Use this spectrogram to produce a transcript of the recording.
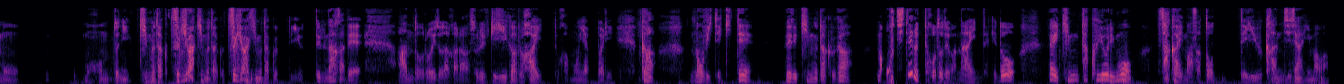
もう、もう本当に、キムタク、次はキムタク、次はキムタクって言ってる中で、安藤ロイドだから、それリーガルハイとかもやっぱり、が、伸びてきて、それでキムタクが、まあ、落ちてるってことではないんだけど、やはりキムタクよりも、坂井正人っていう感じじゃん、今は。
